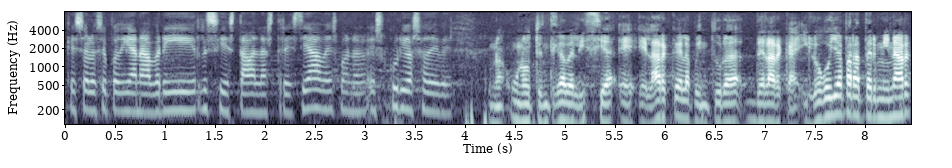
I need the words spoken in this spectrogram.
que solo se podían abrir si estaban las tres llaves. Bueno, es curioso de ver. Una, auténtica delicia eh, el arca y la pintura del arca. Y luego ya para terminar,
